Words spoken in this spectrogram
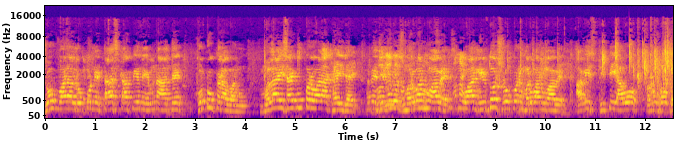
જોબ વાળા લોકોને ટાસ્ક આપી અને એમના હાથે ખોટું કરાવવાનું. મલાઈ સાહેબ ઉપર વાળા ખાઈ જાય અને જે દિવસ મરવાનું આવે તો આ નિર્દોષ લોકોને મરવાનું આવે. આવી સ્થિતિ આવો અનુભવ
